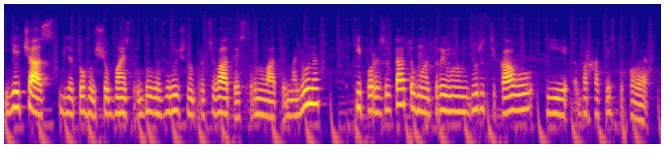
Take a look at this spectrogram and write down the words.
Є час для того, щоб майстру було зручно працювати і сформувати малюнок. І по результату ми отримуємо дуже цікаву і бархатисту поверхню.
